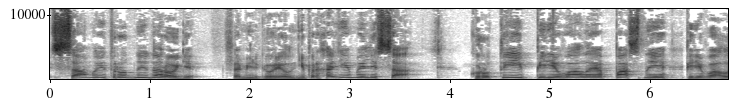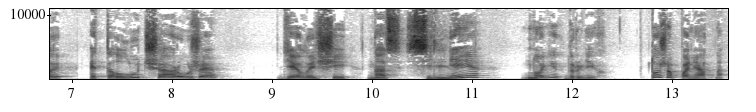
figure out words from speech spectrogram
Самые трудные дороги, Шамиль говорил, непроходимые леса, крутые перевалы опасные перевалы – это лучшее оружие, делающее нас сильнее многих других тоже понятно,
